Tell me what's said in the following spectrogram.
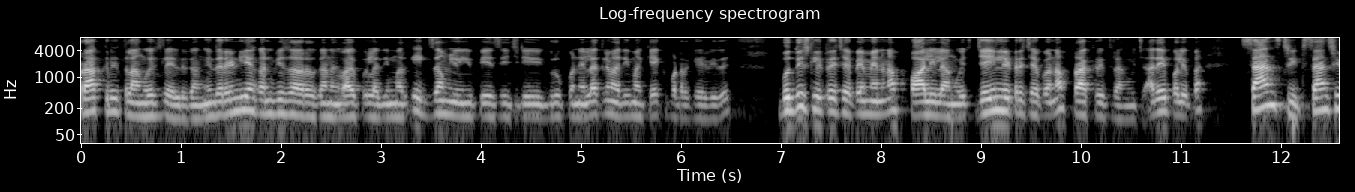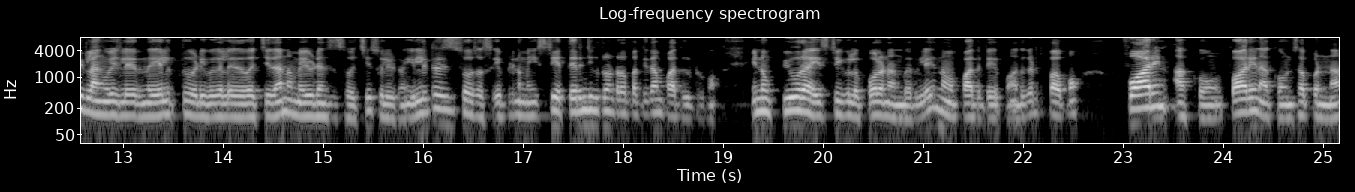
பிராக்ரித் லாங்குவேஜில் எழுதியிருக்காங்க. இந்த ரெண்டுலையும் கன்ஃப்யூஸ் ஆகிறதுக்கான வாய்ப்புகள் அதிகமாக இருக்குது எக்ஸாம்லையும் யுபிஎஸ்சி, ஹெச்டி குரூப் 1 எல்லாத்துலயும் அதிகமாக கேட்கப்படுற கேள்வி இது. புத்திஸ்ட் லிட்ரேச்சர் எப்பயுமே என்னன்னா பாலி லாங்குவேஜ். ஜெயின் லிட்ரேச்சர் எப்போனா பிராகிருத் லாங்குவேஜ். அதே போல் இப்போ சான்ஸ்கிரிட் சான்ஸ்கிரிட் லாங்குவேஜில் இருந்த எழுத்து வடிவுகள் இதை வச்சு தான் நம்ம எவிடன்ஸஸ் வச்சு சொல்லிடுறோம் லிட்டரசி சோர்சஸ் எப்படி நம்ம ஹிஸ்ட்ரியை தெரிஞ்சுக்கிட்டோன்றதை பற்றி தான் பார்த்துக்கிட்டு இருக்கோம். இன்னும் பியூரா ஹிஸ்டரிக்குள்ள போல நண்பர்களே! நம்ம பார்த்துட்டே இருப்போம். அதுக்கடுத்து பார்ப்போம். ஃபாரின் அக்கௌண்ட் ஃபாரின் அக்கௌண்ட்ஸ் அப்படின்னா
